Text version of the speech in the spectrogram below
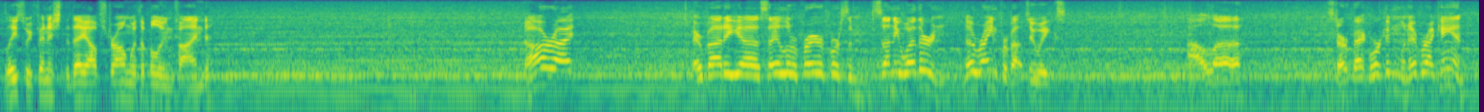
at least we finished the day off strong with a balloon find. All right. Everybody uh, say a little prayer for some sunny weather and no rain for about two weeks. I'll uh, start back working whenever I can.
